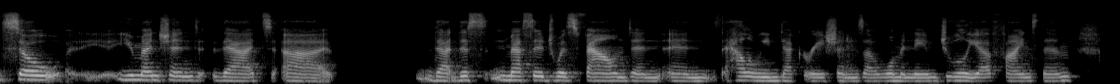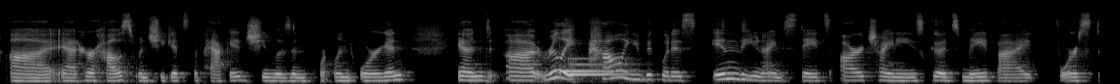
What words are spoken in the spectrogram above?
so you mentioned that uh, that this message was found in, in Halloween decorations. A woman named Julia finds them uh, at her house when she gets the package. She lives in Portland, Oregon. And uh, really, how ubiquitous in the United States are Chinese goods made by forced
